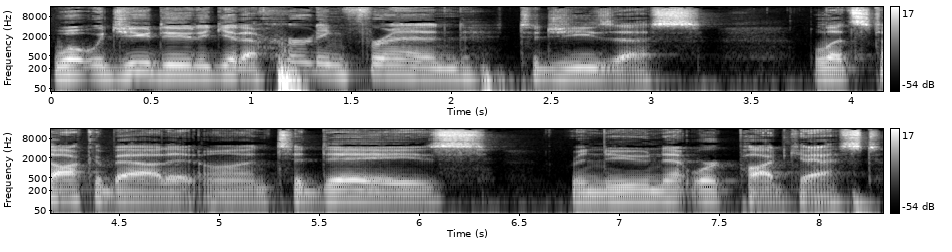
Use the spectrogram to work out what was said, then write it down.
What would you do to get a hurting friend to Jesus? Let's talk about it on today's Renew Network podcast.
